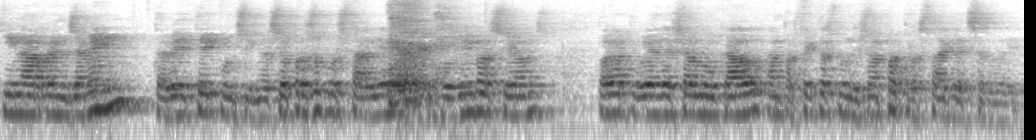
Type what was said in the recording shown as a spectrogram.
quin arranjament també té consignació pressupostària, tipus d'inversions, per a poder deixar el local en perfectes condicions per prestar aquest servei.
